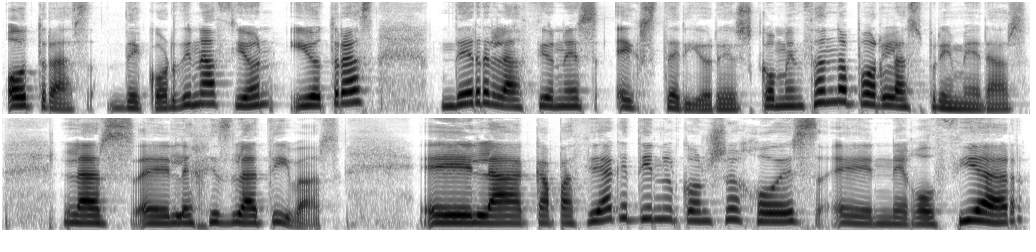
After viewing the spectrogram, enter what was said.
otras de coordinación y otras de relaciones exteriores. Comenzando por las primeras, las eh, legislativas. Eh, la capacidad que tiene el Consejo es eh, negociar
